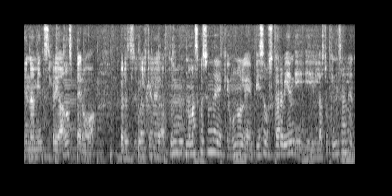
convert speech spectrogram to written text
en ambientes privados, pero pero es igual que le, nomás es cuestión de que uno le empiece a buscar bien y, y las toquines salen,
